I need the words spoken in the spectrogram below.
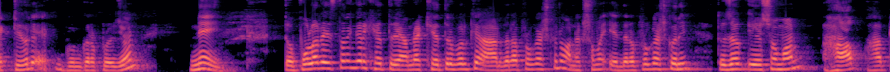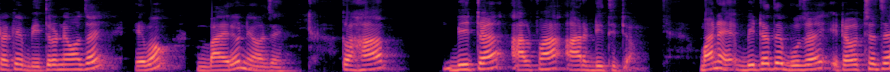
একটি হলে এক গুণ করার প্রয়োজন নেই। তো পোলার স্থানাঙ্কের ক্ষেত্রে আমরা ক্ষেত্রফলকে আর দ্বারা প্রকাশ করি, অনেক সময় এ দ্বারা প্রকাশ করি। তো যাক, এ সমান হাফ, হাফটাকে ভিতরে নেওয়া যায়। এবং বাইরেও নেওয়া যায়। তো হাফ, বিটা, আলফা আর ডি থিটা। মানে বিটাতে বোঝায় এটা হচ্ছে যে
